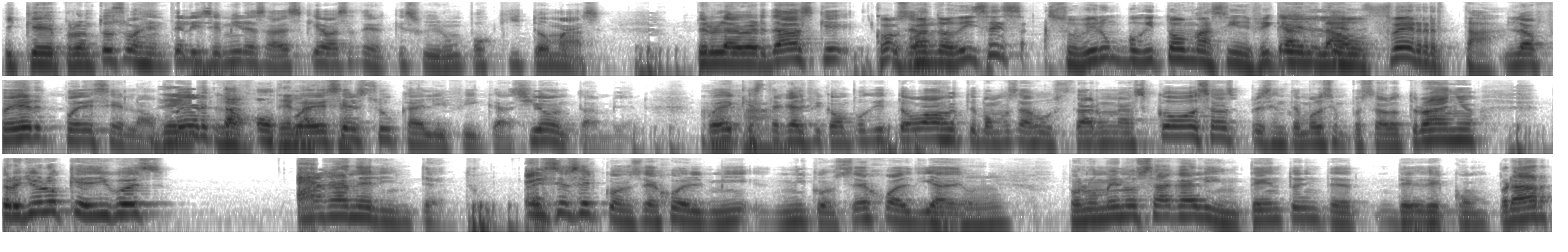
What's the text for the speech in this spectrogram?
y que de pronto su agente le dice, mira, sabes que vas a tener que subir un poquito más. Pero la verdad es que... Cuando dices subir un poquito más significa la oferta. La oferta puede ser la oferta o puede ser su calificación también. Puede que esté calificado un poquito bajo, entonces vamos a ajustar unas cosas, presentemos los impuestos al otro año. Pero yo lo que digo es, hagan el intento. Ese es el consejo, del, mi, consejo al día de hoy por lo menos haga el intento de, comprar,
